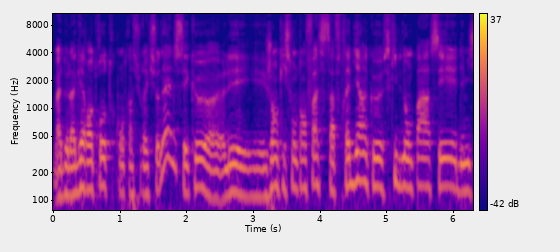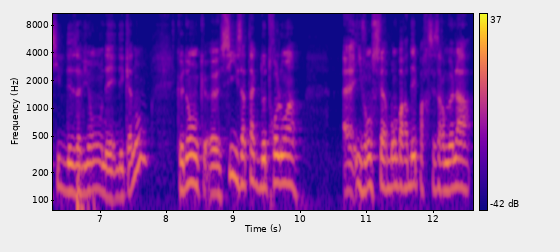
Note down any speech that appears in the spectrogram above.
bah, de la guerre entre autres contre-insurrectionnelle, c'est que euh, les gens qui sont en face savent très bien que ce qu'ils n'ont pas, c'est des missiles, des avions, des, canons, que donc euh, s'ils attaquent de trop loin, euh, ils vont se faire bombarder par ces armes-là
